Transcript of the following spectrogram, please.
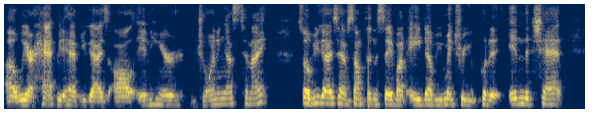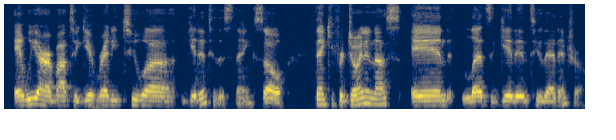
Uh, we are happy to have you guys all in here joining us tonight. So, if you guys have something to say about AEW, make sure you put it in the chat. And we are about to get ready to uh, get into this thing. So, thank you for joining us and let's get into that intro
